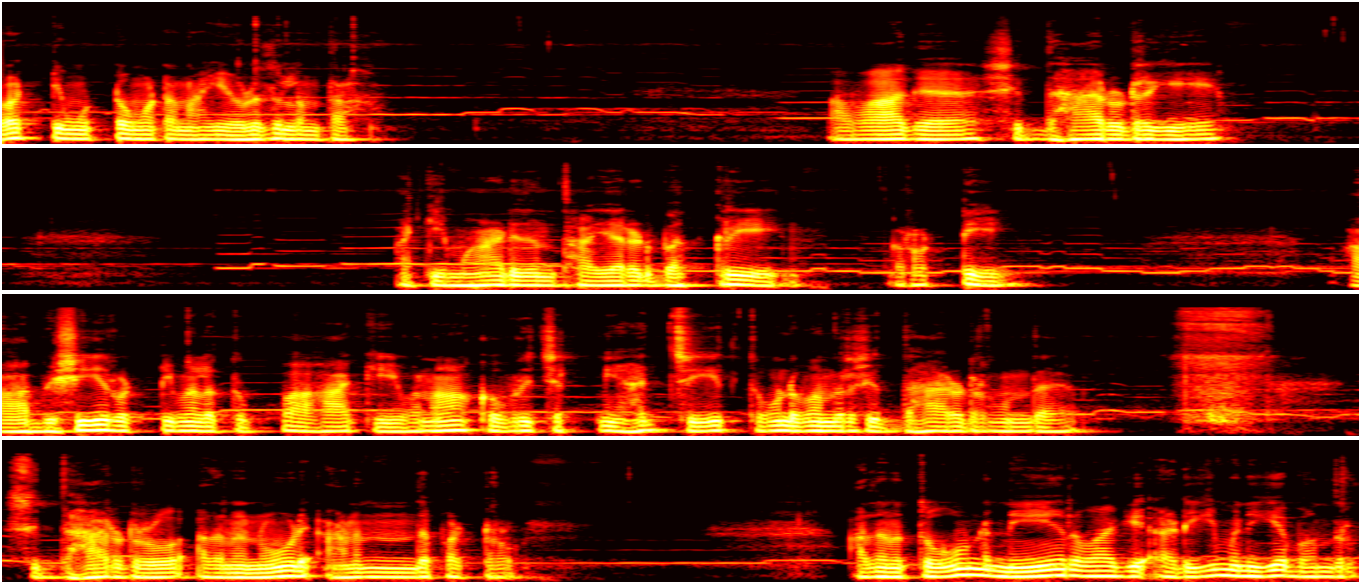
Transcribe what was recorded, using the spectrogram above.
ರೊಟ್ಟಿ ಮುಟ್ಟೋ ಮಠ ನಾ ಹೇಳೋದಿಲ್ಲ ಅಂತಾಳ. ಆವಾಗ ಸಿದ್ಧಾರೂಢರಿಗೆ ಆಕೆ ಮಾಡಿದಂಥ ಎರಡು ಬಕ್ರಿ ರೊಟ್ಟಿ, ಆ ಬಿಸಿ ರೊಟ್ಟಿ ಮೇಲೆ ತುಪ್ಪ ಹಾಕಿ ಒಣ ಕೊಬ್ಬರಿ ಚಟ್ನಿ ಹಚ್ಚಿ ತೊಗೊಂಡು ಬಂದರು ಸಿದ್ಧಾರ್ಡ್ರ ಮುಂದೆ. ಸಿದ್ಧಾರ್ಡ್ರು ಅದನ್ನು ನೋಡಿ ಆನಂದಪಟ್ಟರು ಅದನ್ನು ತಗೊಂಡು ನೇರವಾಗಿ ಅಡಿಗೆ ಮನೆಗೆ ಬಂದರು.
